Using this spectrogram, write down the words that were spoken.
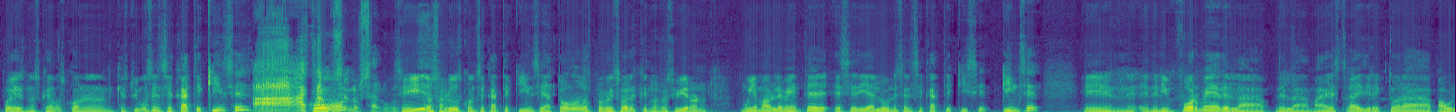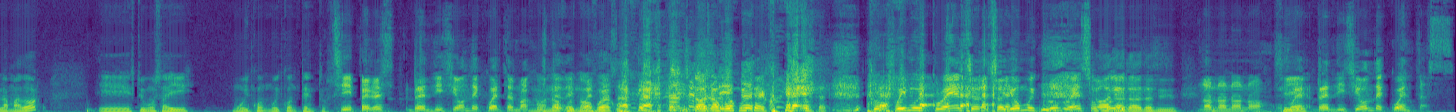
Pues nos quedamos con que estuvimos en Secate 15. Ah, estamos con- en los saludos. Sí, los saludos con Secate 15 a todos los profesores que nos recibieron muy amablemente ese día lunes el Secate 15, 15 en, en el informe de la, de la maestra y directora Paula Amador. eh, estuvimos ahí muy con- muy contentos. Sí, pero es rendición de cuentas, no No, ajuste no, de no fue cuentas. Ah, claro. no, no fue ajuste de cuentas. Fui muy cruel, so- soy yo muy crudo eso. No, muy- no, no, no, sí. No, no, no, no. Sí. Fue rendición de cuentas.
